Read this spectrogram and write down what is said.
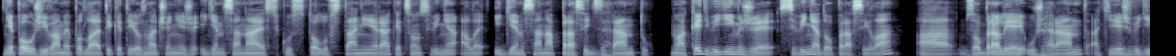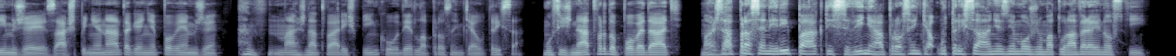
nepoužívame podľa etikety označenie, že idem sa nájsť ku stolu staniera, keď som svinia, ale idem sa naprasiť z hrantu. No a keď vidím, že svinia doprasila, a zobrali jej už hrant a tiež vidím, že je zašpinená, tak jej nepoviem, že máš na tvári špinku od jedla, prosím ťa, utri sa. Musíš natvrdo povedať, máš zaprasený rypák, ty svinia, prosím ťa, utri sa a neznemôžu ma tu na verejnosti.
